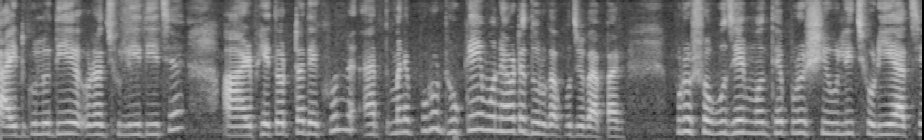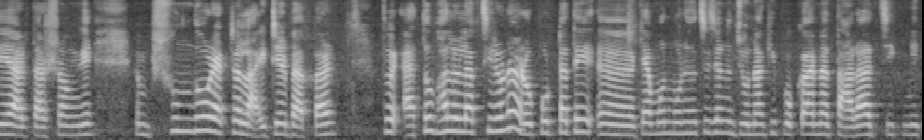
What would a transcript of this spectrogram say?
লাইটগুলো দিয়ে ওরা ঝুলিয়ে দিয়েছে। আর ভেতরটা দেখুন, এত মানে পুরো ঢুকেই মনে হয় ওটা দুর্গাপুজো ব্যাপার। পুরো সবুজের মধ্যে পুরো শিউলি ছড়িয়ে আছে, আর তার সঙ্গে সুন্দর একটা লাইটের ব্যাপার। তো এত ভালো লাগছিল না? আর ওপরটাতে কেমন মনে হচ্ছে যেন জোনাকি পোকা না তারা চিকমিক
